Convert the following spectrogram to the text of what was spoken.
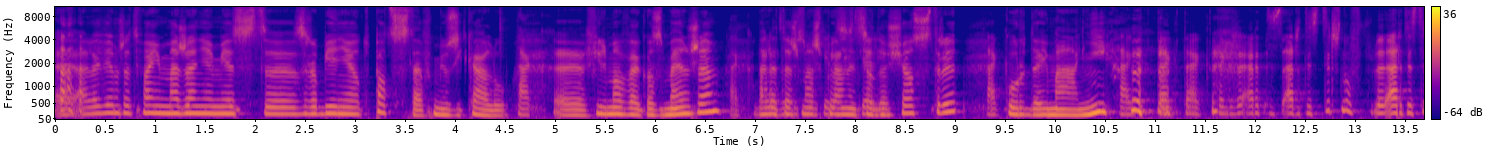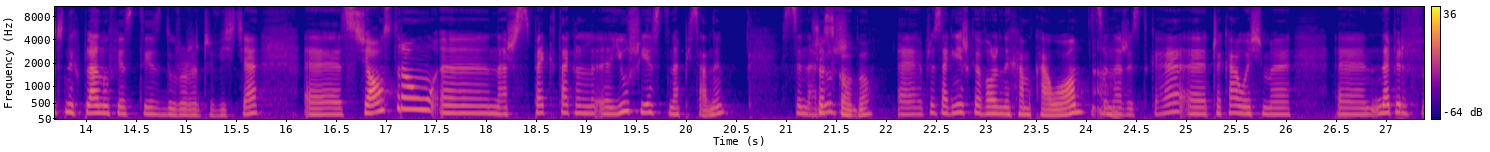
E, ale wiem, że Twoim marzeniem jest e, zrobienie od podstaw musicalu tak. E, filmowego z mężem, tak, ale też masz plany co do siostry, tak. kurdej mani. Tak, tak, tak. Także artystycznych, artystycznych planów jest, jest dużo rzeczywiście. Z siostrą nasz spektakl e, już jest napisany. Scenariusz, Przez kogo? E, przez Agnieszkę Wolny-Hamkało, scenarzystkę. A. Czekałyśmy Najpierw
